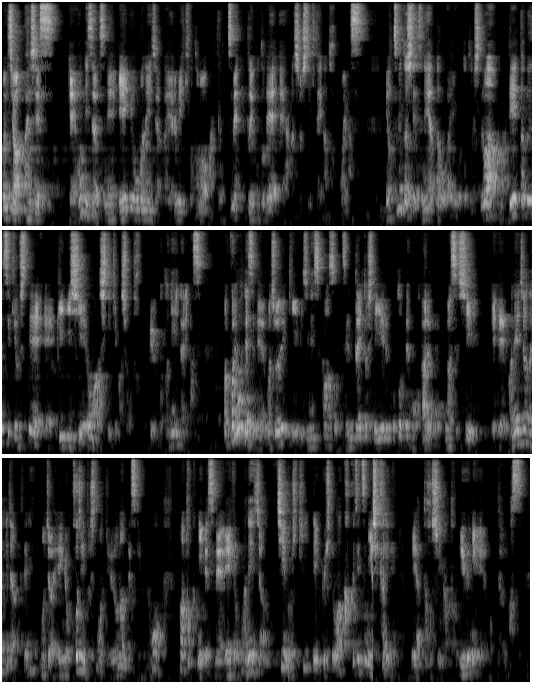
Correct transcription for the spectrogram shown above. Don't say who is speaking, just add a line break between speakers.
こんにちは、林です。えー本日はですね、営業マネージャーがやるべきことの4つ目ということで、えー話をしていきたいなと思います。4つ目としてですね、やった方がいいこととしては、まあデータ分析をして、えー PDCA を回していきましょうということになります。まあ、これはですね、まあ、正直ビジネスパーソン全体として言えることでもあるますし、えマネージャーだけじゃなくてね、もちろん営業個人としても重要なんですけれども、まあ、特にですね、営業マネージャー、チームを率いていく人は確実にしっかりね、やってほしいなというふうに思っております。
